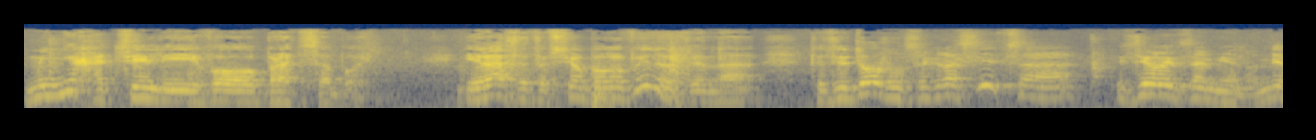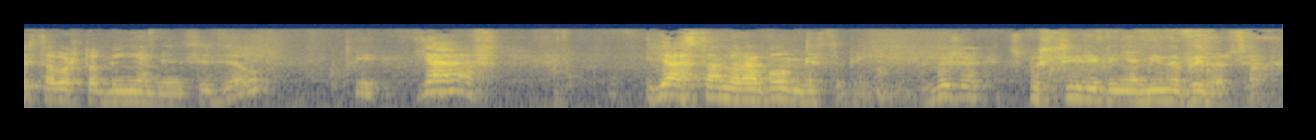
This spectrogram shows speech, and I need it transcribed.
мы не хотели его брать с собой. И раз это все было вынуждено, то ты должен согласиться сделать замену. Вместо того, чтобы Бениамин сидел, и я, я стану рабом вместо Бениамина. Мы же спустили Бениамина вынужденно.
